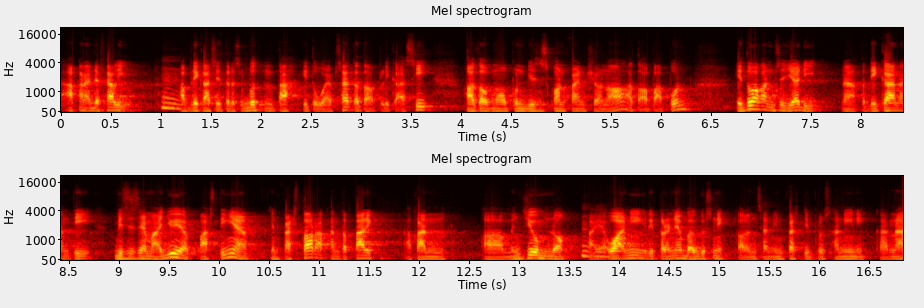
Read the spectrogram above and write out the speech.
akan ada value. Aplikasi tersebut entah itu website atau aplikasi atau maupun bisnis konvensional atau apa pun, itu akan bisa jadi. Nah, ketika nanti bisnisnya maju ya pastinya investor akan tertarik, akan uh, mencium dong. Kayak wah nih returnnya bagus nih kalau misalnya invest di perusahaan ini. Karena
